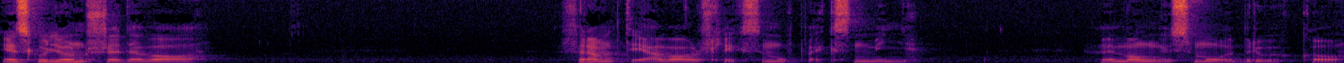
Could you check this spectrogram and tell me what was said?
Jeg skulle ønske det var Framtida var slik som oppveksten min, med mange små bruk og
